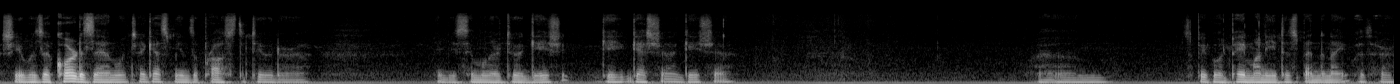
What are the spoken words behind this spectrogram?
She was a courtesan, which I guess means a prostitute, or a, maybe similar to a geisha, geisha, geisha um, so people would pay money to spend the night with her.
